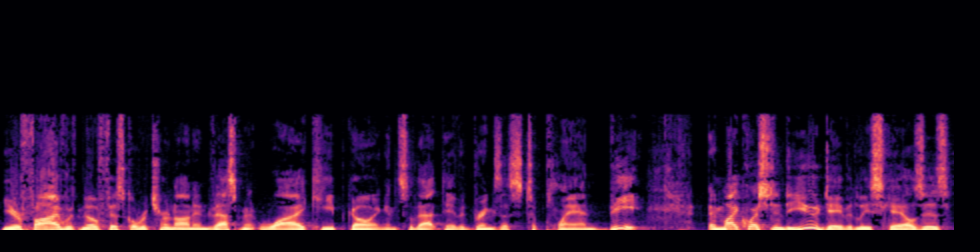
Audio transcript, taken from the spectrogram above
year five with no fiscal return on investment, why keep going? And so that, David, brings us to plan B. And my question to you, David Lee Scales, is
